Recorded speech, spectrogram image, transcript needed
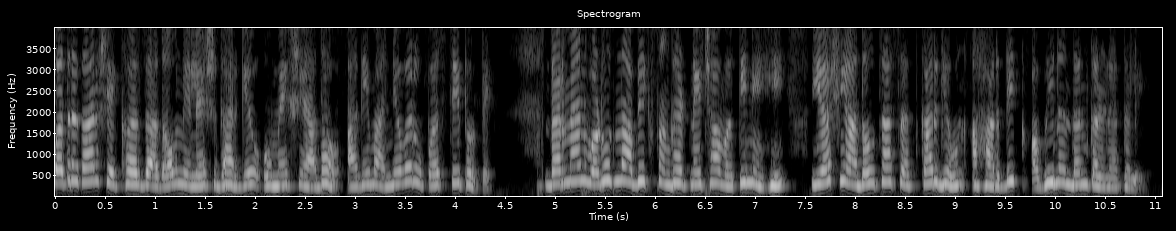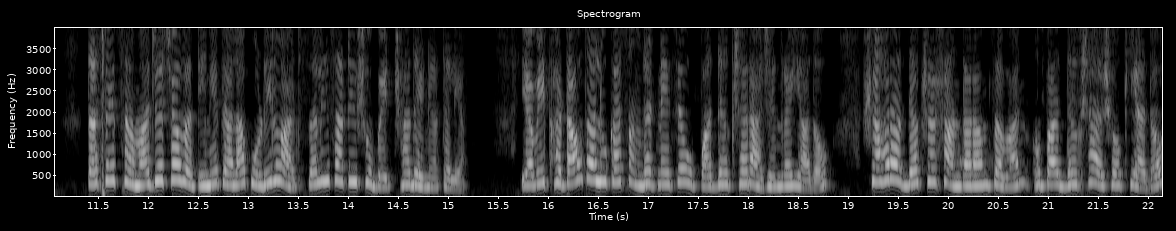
पत्रकार शेखर जाधव निलेश घारगे उमेश यादव आदी मान्यवर उपस्थित होते. दरम्यान वडूज नाभिक संघटनेच्या वतीनेही यश यादवचा सत्कार घेऊन हार्दिक अभिनंदन करण्यात आले. तसेच समाजाच्या वतीने त्याला पुढील वाटचालीसाठी शुभेच्छा देण्यात आल्या. यावेळी खटाव तालुका संघटनेचे उपाध्यक्ष राजेंद्र यादव शहर अध्यक्ष शांताराम चव्हाण उपाध्यक्ष अशोक यादव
